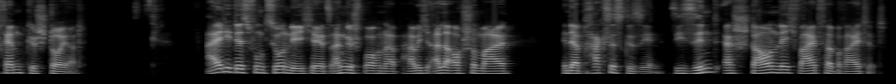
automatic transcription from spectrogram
fremdgesteuert? All die Dysfunktionen, die ich hier jetzt angesprochen habe, habe ich alle auch schon mal in der Praxis gesehen. Sie sind erstaunlich weit verbreitet.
